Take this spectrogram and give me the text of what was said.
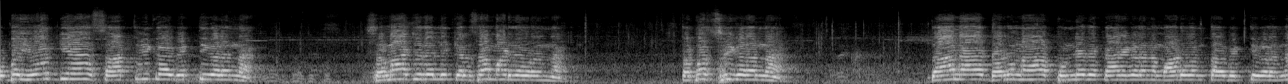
ಒಬ್ಬ ಯೋಗ್ಯ ಸಾತ್ವಿಕ ವ್ಯಕ್ತಿಗಳನ್ನ, ಸಮಾಜದಲ್ಲಿ ಕೆಲಸ ಮಾಡಿದವರನ್ನ, ತಪಸ್ವಿಗಳನ್ನ, ದಾನ, ಧರ್ಮ, ಪುಣ್ಯದ ಕಾರ್ಯಗಳನ್ನು ಮಾಡುವಂತ ವ್ಯಕ್ತಿಗಳನ್ನ,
